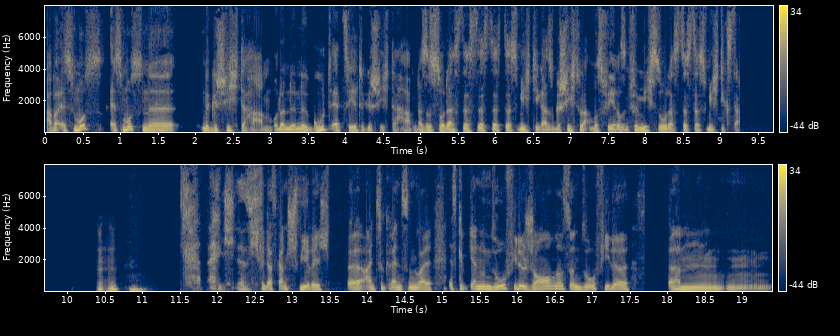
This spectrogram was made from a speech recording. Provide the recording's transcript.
aber es muss, es muss eine, eine Geschichte haben oder eine, eine gut erzählte Geschichte haben. Das ist so das, das, das, das, das Wichtige. Also Geschichte und Atmosphäre sind für mich so das, das, das Wichtigste. Mhm. Ich, also ich finde das ganz schwierig äh, einzugrenzen, weil es gibt ja nun so viele Genres und so viele ähm,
